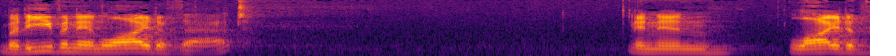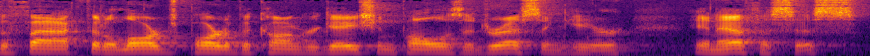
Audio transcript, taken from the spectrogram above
But even in light of that, and in light of the fact that a large part of the congregation Paul is addressing here in Ephesus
